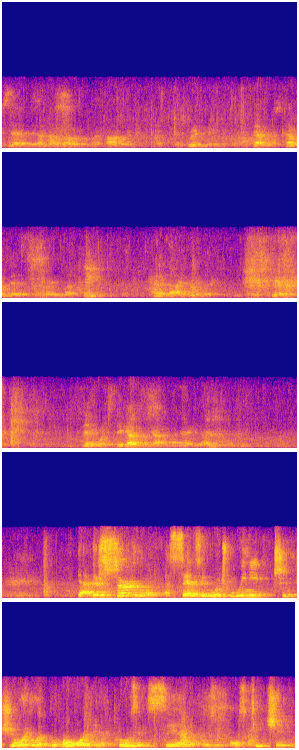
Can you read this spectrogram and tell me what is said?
he said that I'm not alone. My Father is with me. That was that was it. That's where he left him. Kind of the idea that the Spirit didn't want to stick up for God. Yeah, there's certainly a sense in which we need to join with the Lord in opposing sin, opposing false teaching,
